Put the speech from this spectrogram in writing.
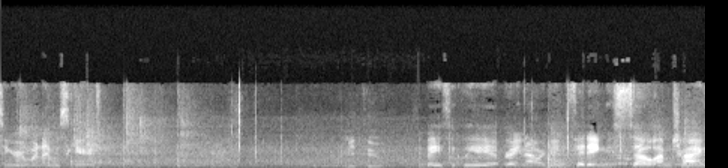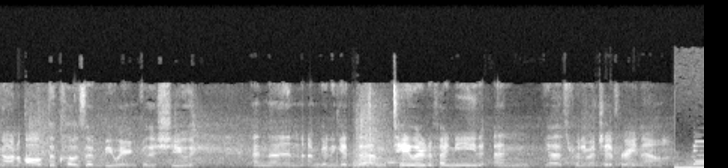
dressing room and I'm scared. Me too. Basically, right now we're doing fittings, so I'm trying on all of the clothes I'm going to be wearing for the shoot, and then I'm gonna get them tailored if I need, and yeah, that's pretty much it for right now.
